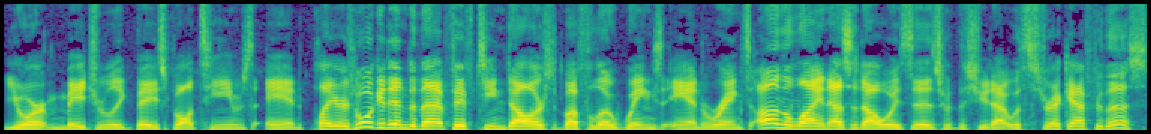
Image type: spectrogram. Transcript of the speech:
your Major League Baseball teams and players? We'll get into that. Fifteen dollars to Buffalo Wings and Rings on the line, as it always is, with the shootout with Strick after this.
